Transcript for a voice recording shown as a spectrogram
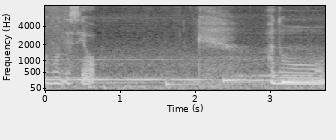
思うんですよ。あの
